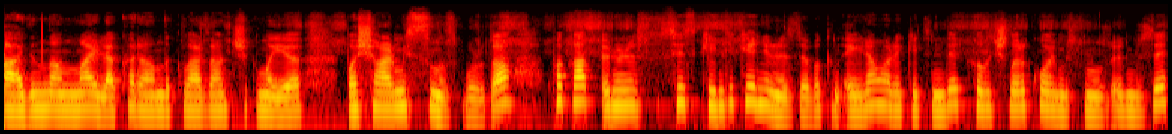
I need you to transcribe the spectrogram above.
aydınlanmayla karanlıklardan çıkmayı başarmışsınız burada. Fakat önünüz siz kendi kendinizde bakın eylem hareketinde kılıçları koymuşsunuz önünüze.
